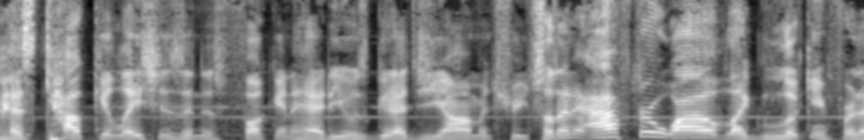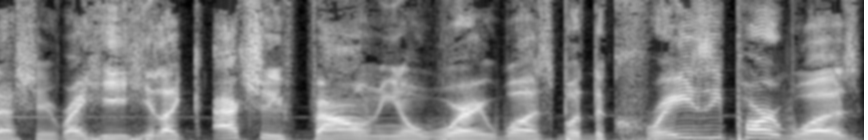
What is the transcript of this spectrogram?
has calculations in his fucking head. He was good at geometry. So then after a while of like looking for that shit, right? He he like actually found, you know, where it was. But the crazy part was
